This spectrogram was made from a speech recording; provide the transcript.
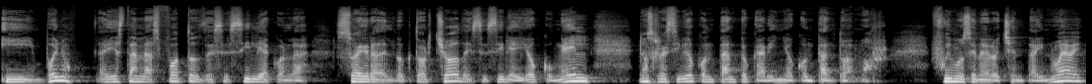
y bueno, ahí están las fotos de Cecilia con la suegra del doctor Cho, de Cecilia y yo con él. Nos recibió con tanto cariño, con tanto amor. Fuimos en el 89,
